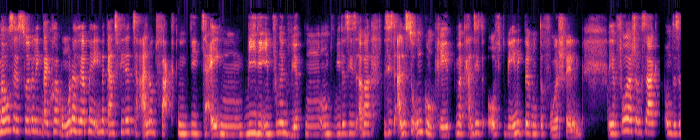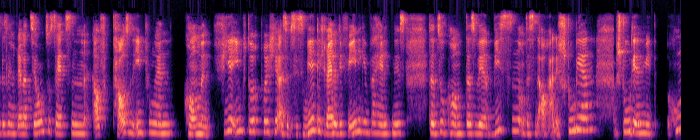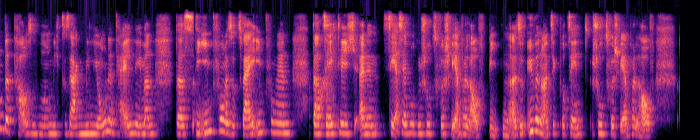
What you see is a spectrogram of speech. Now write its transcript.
Man muss es so überlegen, bei Corona hört man ja immer ganz viele Zahlen und Fakten, die zeigen, wie die Impfungen wirken und wie das ist, aber das ist alles so unkonkret. Man kann sich oft wenig darunter vorstellen. Ich habe vorher schon gesagt, um das ein bisschen in Relation zu setzen, auf 1000 Impfungen kommen vier Impfdurchbrüche, also das ist wirklich relativ wenig im Verhältnis. Dazu kommt, dass wir wissen, und das sind auch alle Studien, Studien mit Hunderttausenden, um nicht zu sagen Millionen Teilnehmern, dass die Impfung, also zwei Impfungen, tatsächlich einen sehr, sehr guten Schutz vor schwerem Verlauf bieten. Also über 90 Prozent Schutz vor schwerem Verlauf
